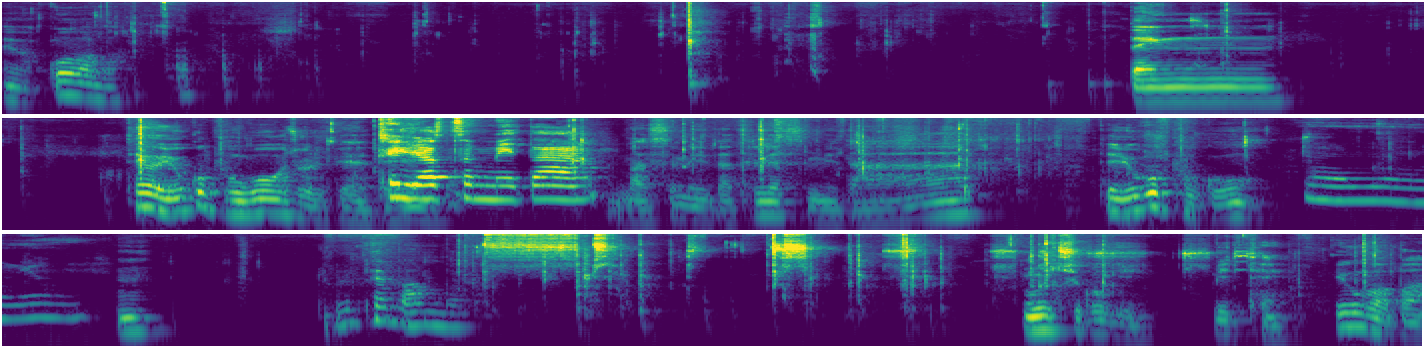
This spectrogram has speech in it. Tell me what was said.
해봐. 꼽아봐. 땡. 태호 요거 보고 조립해야 돼. 틀렸습니다. 맞습니다. 틀렸습니다. 근데 요거 보고. 너무 어려워. 응. 조립해봐 한번. 옳지 거기 밑에. 이거 봐봐.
